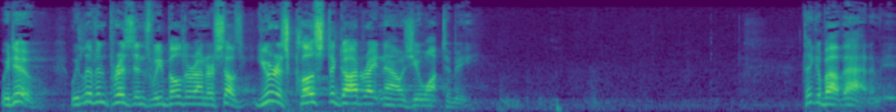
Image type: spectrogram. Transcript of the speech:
We do. We live in prisons we build around ourselves. You're as close to God right now as you want to be. Think about that. I mean,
